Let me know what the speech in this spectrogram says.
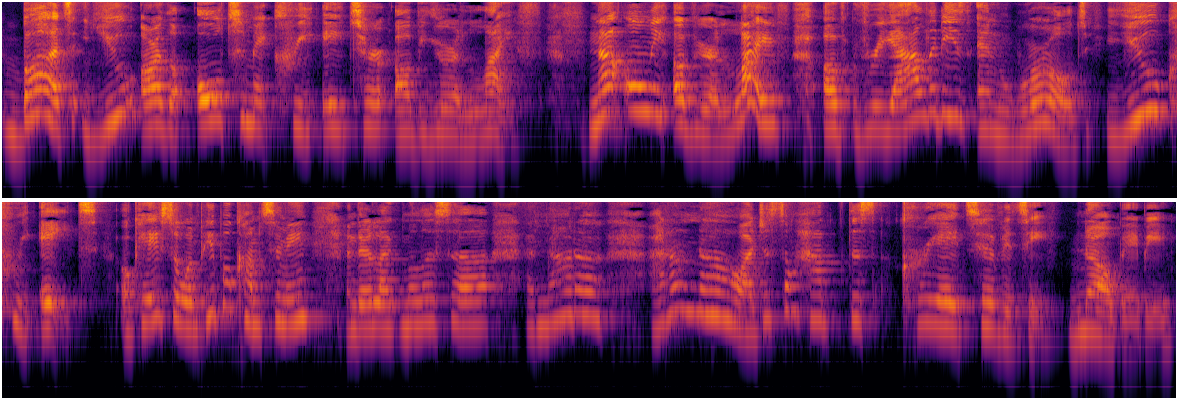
But you are the ultimate creator of your life not only of your life, of realities and worlds you create. Okay, so when people come to me and they're like, Melissa, I'm not a, I don't know, I just don't have this creativity. No, baby.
